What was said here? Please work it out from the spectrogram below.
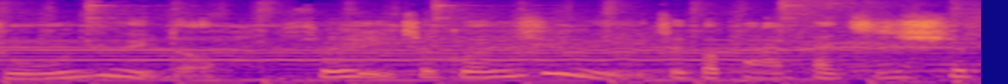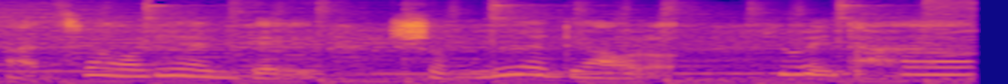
主语的，所以这个日语这个版本其实是把教练给省略掉了。因为他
